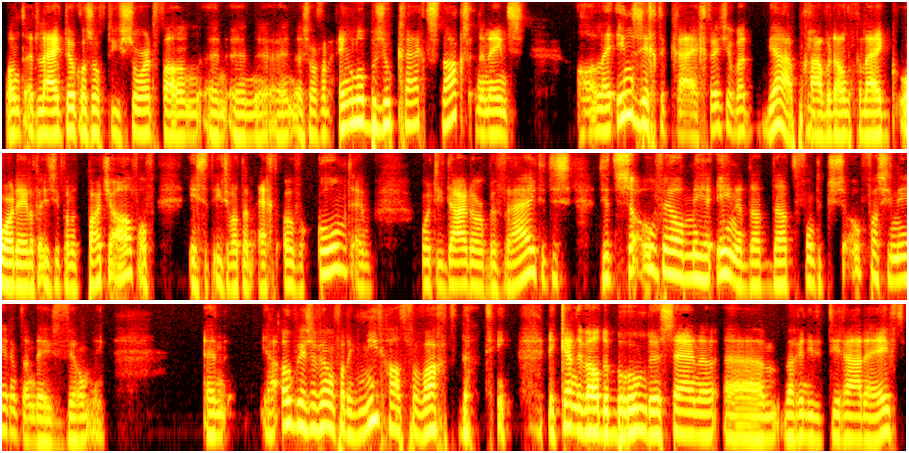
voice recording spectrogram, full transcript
want het lijkt ook alsof hij soort van, een, een, een, een soort van engel op bezoek krijgt straks. En ineens allerlei inzichten krijgt. Weet je? Wat, ja, gaan we dan gelijk oordelen of is hij van het padje af? Of is het iets wat hem echt overkomt? En wordt hij daardoor bevrijd? Het is, er zit zoveel meer in. Dat, dat vond ik zo fascinerend aan deze film. En ja, ook weer zo'n film wat ik niet had verwacht. Dat hij, ik kende wel de beroemde scène ehm, waarin hij de tirade heeft.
